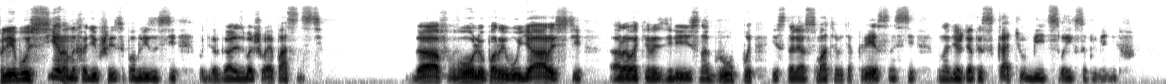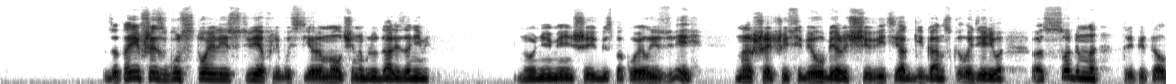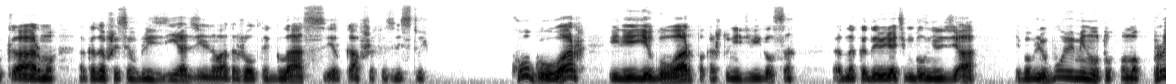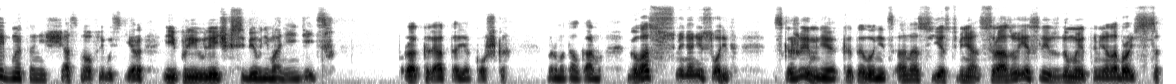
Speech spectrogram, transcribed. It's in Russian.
Флебусьеры, находившиеся поблизости, подвергались большой опасности. Дав волю порыву ярости, араваки разделились на группы и стали осматривать окрестности в надежде отыскать убийц своих соплеменников. Затаившись в густой листве, флебустьеры молча наблюдали за ними. Но не меньше их беспокоил и зверь, нашедший себе убежище в ветвях гигантского дерева, особенно трепетал карму, оказавшийся вблизи от зеленовато-желтых глаз, сверкавших из листвы. Кугуар или ягуар пока что не двигался, однако доверять ему было нельзя, ибо в любую минуту он мог прыгнуть на несчастного флебустьера и привлечь к себе внимание индейцев. «Проклятая кошка!» — бормотал Карма. «Глаз с меня не сводит. Скажи мне, каталонец, она съест меня сразу, если вздумает на меня наброситься?»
